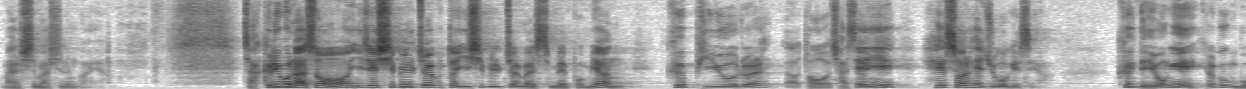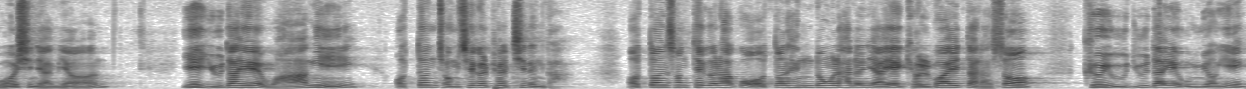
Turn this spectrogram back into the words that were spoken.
말씀하시는 거예요. 자, 그리고 나서 이제 11절부터 21절 말씀에 보면 그 비유를 어, 더 자세히 해설해 주고 계세요. 그 내용이 결국 무엇이냐면 이 유다의 왕이 어떤 정책을 펼치는가, 어떤 선택을 하고 어떤 행동을 하느냐의 결과에 따라서 그 유- 유다의 운명이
